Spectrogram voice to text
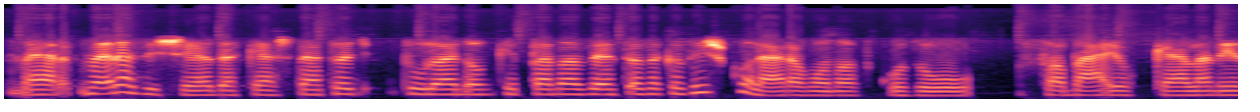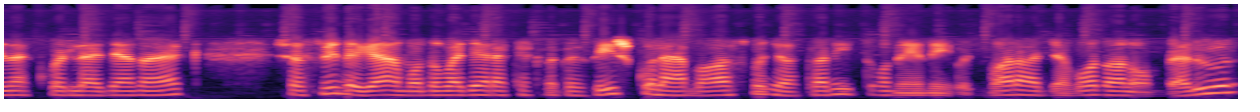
Mert, mert ez is érdekes, tehát hogy tulajdonképpen azért ezek az iskolára vonatkozó szabályok kellenének, hogy legyenek, és ezt mindig elmondom a gyerekeknek az iskolában, azt mondja a tanítónéni, hogy maradj a vonalon belül,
